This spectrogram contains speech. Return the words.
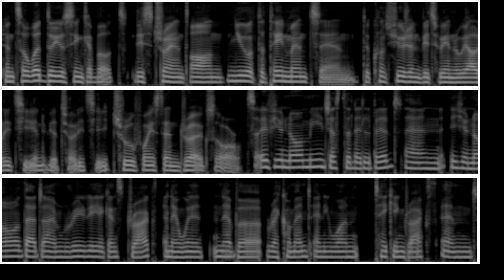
And so, what do you think about this trend on new entertainment and the confusion between reality and virtuality through, for instance, drugs or? So, if you know me just a little bit, and you know that I'm really against drugs, and I will never recommend anyone taking drugs. And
